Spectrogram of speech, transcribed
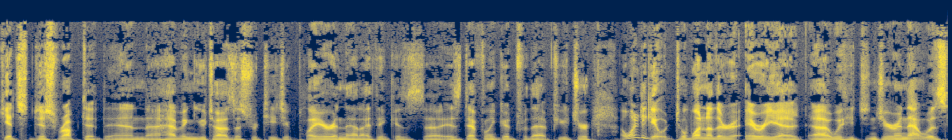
gets disrupted, and uh, having Utah as a strategic player in that, I think, is uh, is definitely good for that future. I wanted to get to one other area uh, with you, Ginger, and that was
